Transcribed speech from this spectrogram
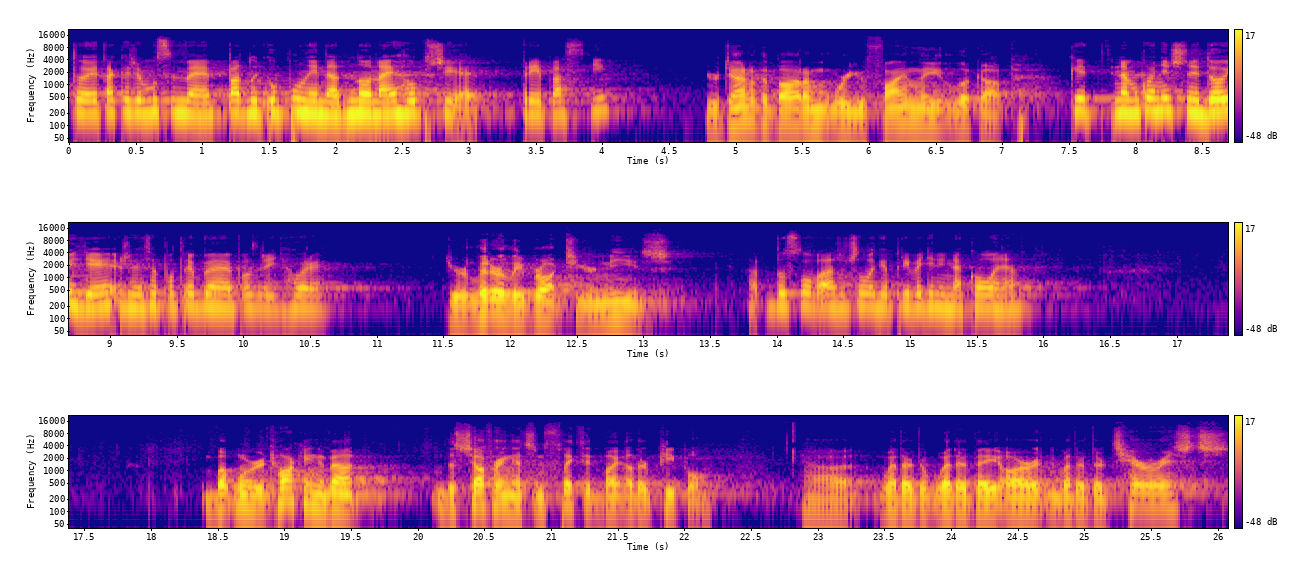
to je také, že musíme padnúť úplne na dno najhlbšie priepasti. You're down at the bottom where you finally look up. Keď nám konečne dojde, že sa potrebujeme pozrieť hore. You're literally brought to your knees. A doslova, že človek je privedený na kolena. But when we're talking about the suffering that's inflicted by other people, uh, whether, the, whether they are, whether they're terrorists,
